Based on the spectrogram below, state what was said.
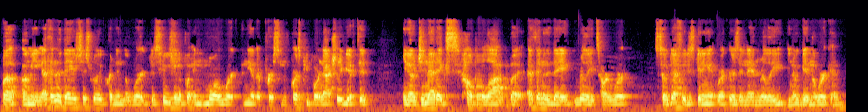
But I mean, at the end of the day, it's just really putting in the work. Just who's going to put in more work than the other person. Of course, people are naturally gifted. You know, genetics help a lot, but at the end of the day, really, it's hard work. So definitely just getting it Rutgers and then really, you know, getting the work in.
